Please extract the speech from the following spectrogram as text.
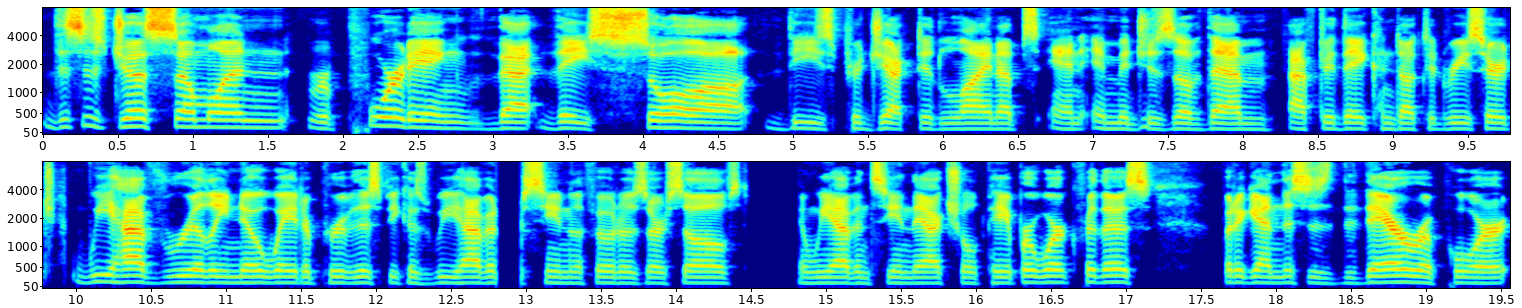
this is just someone reporting that they saw these projected lineups and images of them after they conducted research. We have really no way to prove this because we haven't seen the photos ourselves and we haven't seen the actual paperwork for this. But again, this is their report.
